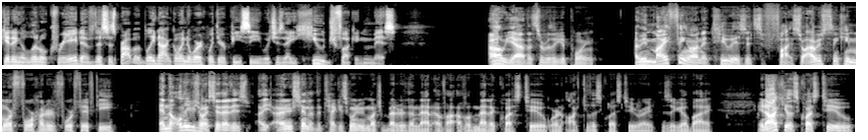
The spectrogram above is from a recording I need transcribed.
getting a little creative, this is probably not going to work with your PC, which is a huge fucking miss. Oh yeah, that's a really good point. I mean, my thing on it too is it's five. So I was thinking more 400, 450. And the only reason I say that is I, I understand that the tech is going to be much better than that of a, of a Meta Quest 2 or an Oculus Quest 2, right? As they go by. An Oculus Quest 2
